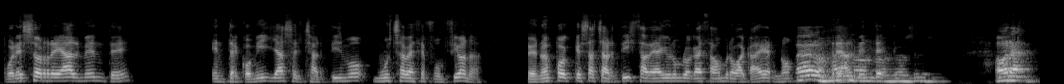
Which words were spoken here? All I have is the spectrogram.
Por eso realmente, entre comillas, el chartismo muchas veces funciona. Pero no es porque esa chartista de ahí un hombro, cabeza, hombro va a caer, ¿no? Claro, realmente. No, Ahora,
